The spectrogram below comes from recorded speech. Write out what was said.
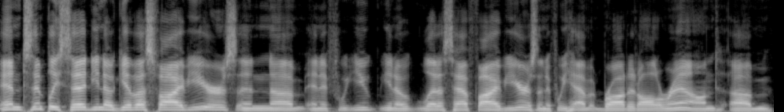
And simply said, you know, give us five years, and um, and if we, you you know let us have five years, and if we haven't brought it all around, um,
